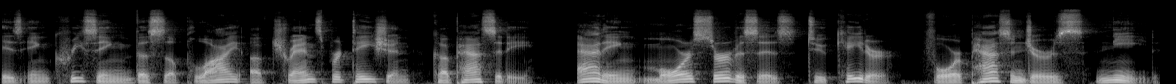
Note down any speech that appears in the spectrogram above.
is increasing the supply of transportation capacity, adding more services to cater for passengers' need.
